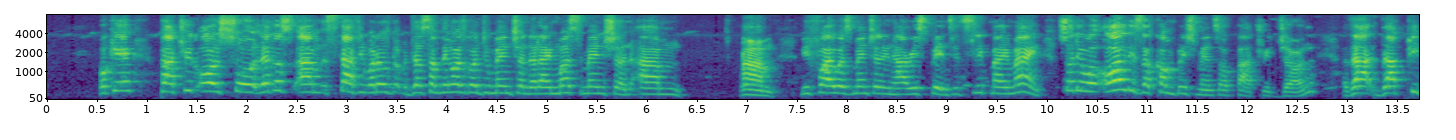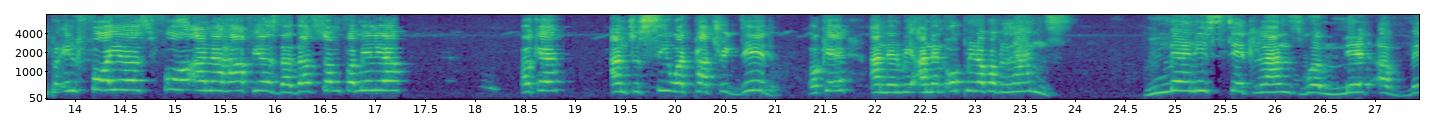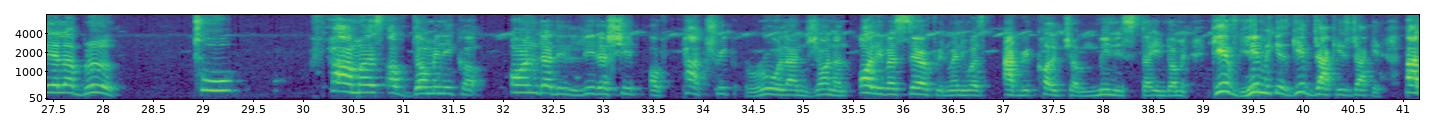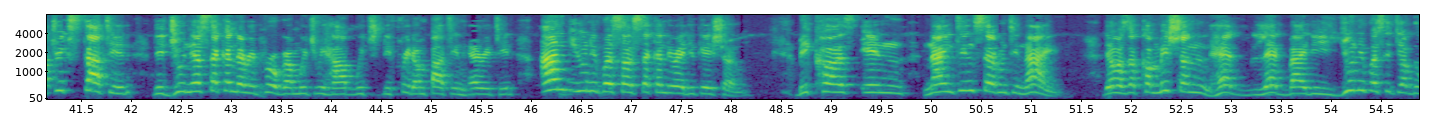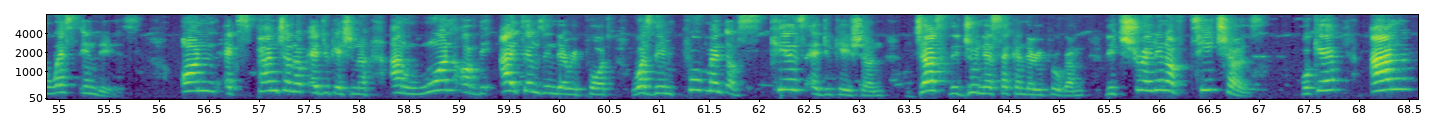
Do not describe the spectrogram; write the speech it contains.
Okay, Patrick also let us um start it. What I was there's something I was going to mention that I must mention. Um, um, before I was mentioning Harry Spence, it slipped my mind. So there were all these accomplishments of Patrick John that that people in four years, four and a half years, that that sound familiar? Okay, and to see what Patrick did. Okay, and then we and then opening up of lands. Many state lands were made available to farmers of Dominica under the leadership of Patrick Roland John and Oliver Seraphin when he was agriculture minister in Dominica. Give him his give Jack his jacket. Patrick started the junior secondary program which we have, which the Freedom Party inherited, and universal secondary education. Because in 1979, there was a commission head, led by the University of the West Indies on expansion of education and one of the items in the report was the improvement of skills education just the junior secondary program the training of teachers okay and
